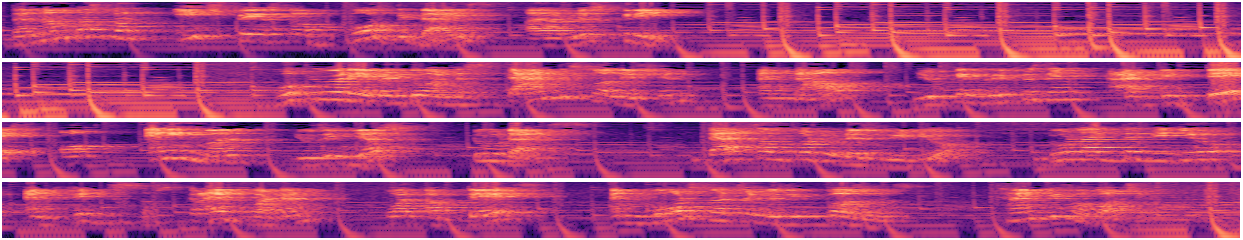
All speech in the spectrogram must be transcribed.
The numbers on each face of both the dice are on the screen. Hope you were able to understand the solution and now you can represent at the dates of any month using just 2 dice. That's all for today's video. Do like the video and hit the subscribe button for updates and more such amazing puzzles. Thank you for watching.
